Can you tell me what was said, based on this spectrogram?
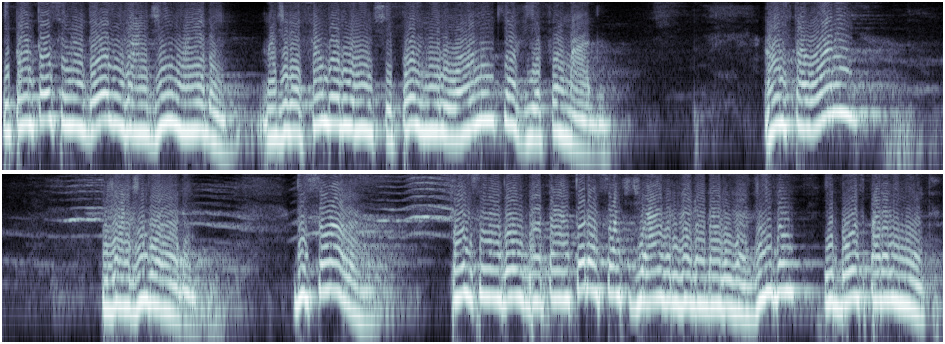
E plantou o Senhor Deus um jardim no Éden, na direção do Oriente, e pôs nele o homem que havia formado. Onde está o homem? no jardim do Éden. Do solo fez o Senhor botar toda sorte de árvores agradáveis à vida e boas para alimento.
